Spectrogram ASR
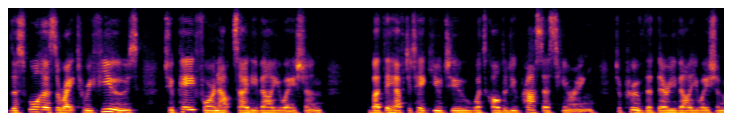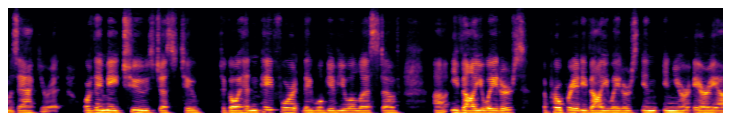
the school has the right to refuse to pay for an outside evaluation, but they have to take you to what's called a due process hearing to prove that their evaluation was accurate. Or they may choose just to, to go ahead and pay for it. They will give you a list of uh, evaluators appropriate evaluators in, in your area.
